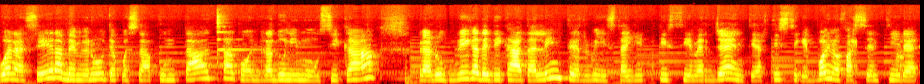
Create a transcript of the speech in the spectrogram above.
Buonasera, benvenuti a questa puntata con Raduni Musica, la rubrica dedicata alle interviste agli artisti emergenti, artisti che vogliono far sentire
